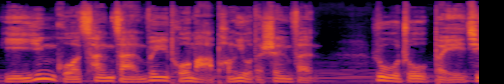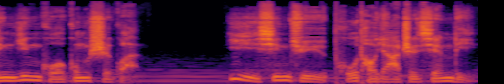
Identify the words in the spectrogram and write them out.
以英国参赞威妥玛朋友的身份。入驻北京英国公使馆，一心据葡萄牙之先例，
